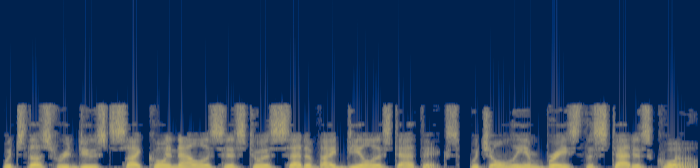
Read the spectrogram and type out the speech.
which thus reduced psychoanalysis to a set of idealist ethics, which only embrace the status quo.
